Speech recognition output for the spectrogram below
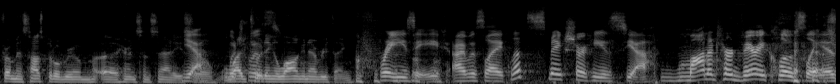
from his hospital room uh, here in Cincinnati. Yeah, so live tweeting along and everything. crazy. I was like, let's make sure he's yeah monitored very closely as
